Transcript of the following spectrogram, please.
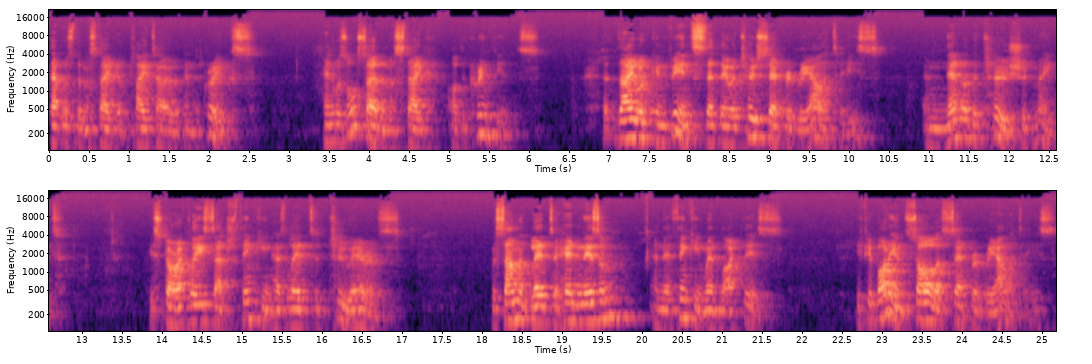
That was the mistake of Plato and the Greeks, and it was also the mistake of the Corinthians. They were convinced that there were two separate realities and never the two should meet. Historically, such thinking has led to two errors. For some, it led to hedonism, and their thinking went like this If your body and soul are separate realities,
